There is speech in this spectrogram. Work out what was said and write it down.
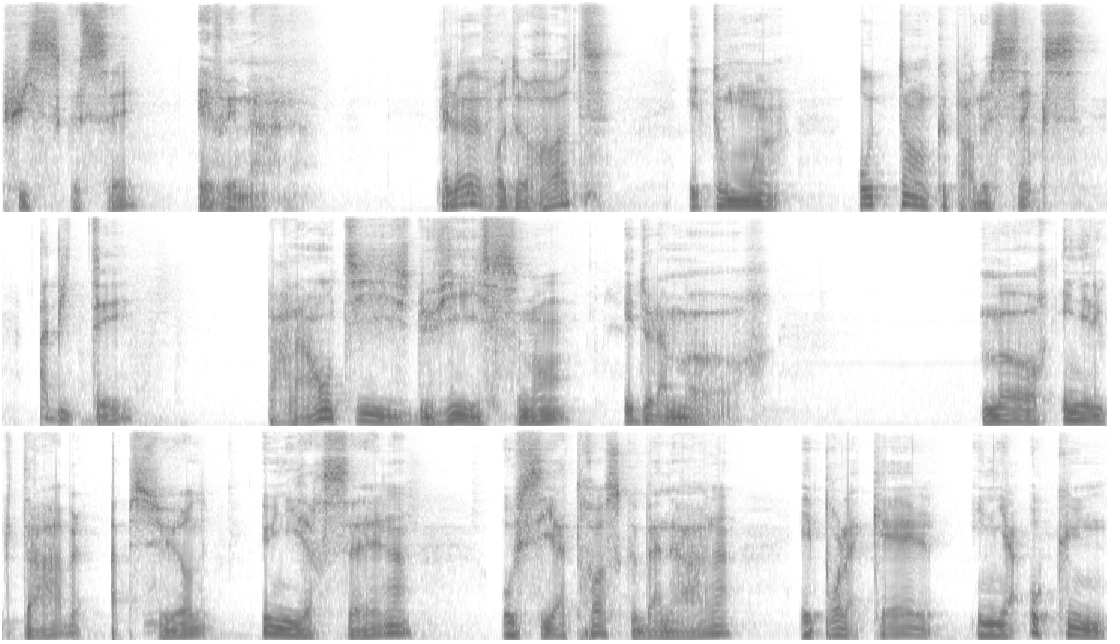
puisque c'est Everyman. L'œuvre de Roth est au moins autant que par le sexe habitée par la hantise du vieillissement et de la mort. Mort inéluctable, absurde, universelle, aussi atroce que banale, et pour laquelle il n'y a aucune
